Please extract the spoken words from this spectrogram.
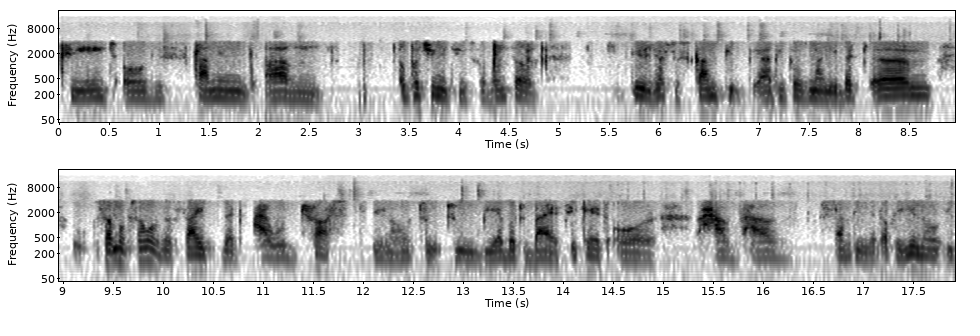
create all these scamming um, opportunities for themselves know, just to scam pe- uh, people's money. But um, some of some of the sites that I would trust, you know, to, to be able to buy a ticket or have have something that okay, you know, if,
